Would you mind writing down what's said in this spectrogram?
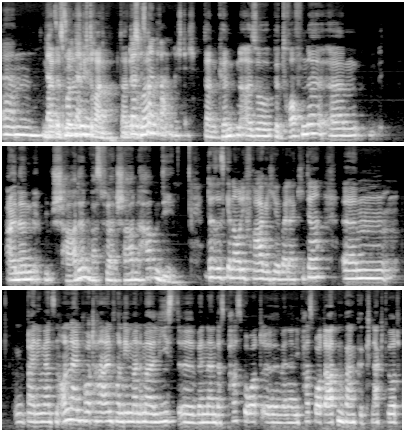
Ähm, dann ist man natürlich dran. Dann, dann ist, man, ist, man, dran, richtig. Dann könnten also Betroffene ähm, einen Schaden, was für einen Schaden haben die? Das ist genau die Frage hier bei der Kita. Ähm, bei den ganzen Online-Portalen, von denen man immer liest, äh, wenn dann das Passwort, äh, wenn dann die Passwortdatenbank geknackt wird,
